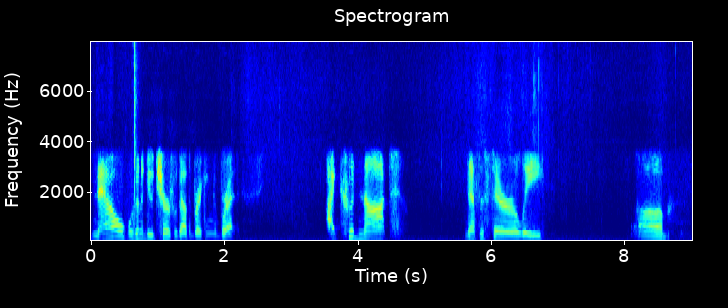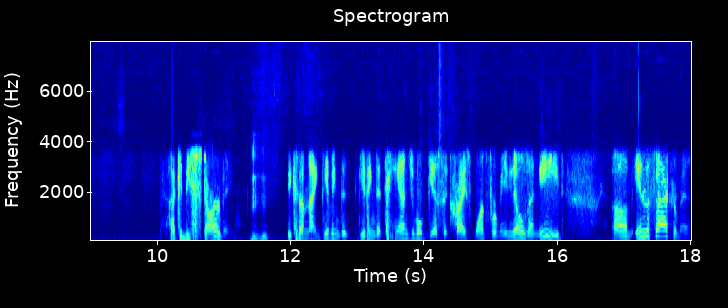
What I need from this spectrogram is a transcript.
now we're going to do church without the breaking of bread, I could not necessarily, um, I could be starving Mhm. because I'm not giving the giving the tangible gifts that Christ wants for me. He knows I need um, in the sacrament,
